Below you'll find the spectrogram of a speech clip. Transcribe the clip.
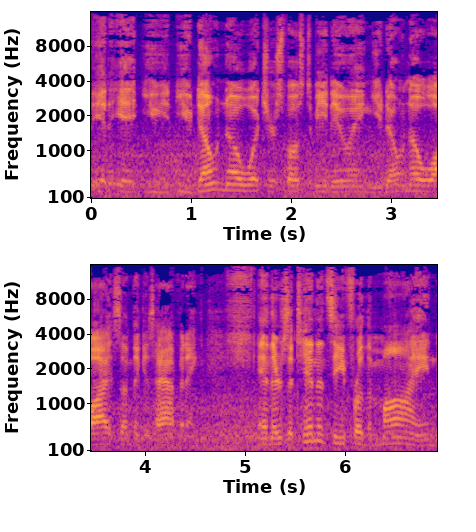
it, it you you don't know what you're supposed to be doing. You don't know why something is happening, and there's a tendency for the mind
